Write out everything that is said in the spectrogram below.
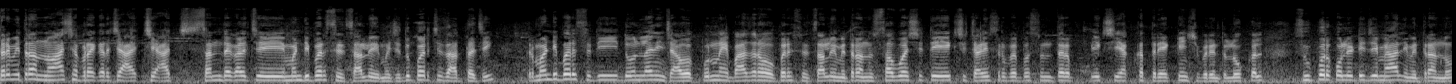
तर मित्रांनो अशा प्रकारचे आजचे आज संध्याकाळची मंडी परिस्थिती चालू आहे. म्हणजे दुपारचीच आत्ताची. तर मंडी परिस्थिती दोन लाईनीची आवक पूर्ण आहे. बाजारभाव परिस्थिती चालू आहे मित्रांनो. सव्वाशे ते एकशे चाळीस रुपयापासून तर एकशे एकाहत्तर एक्क्याऐंशी पर्यंत लोकल सुपर क्वालिटी जे मिळाली मित्रांनो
